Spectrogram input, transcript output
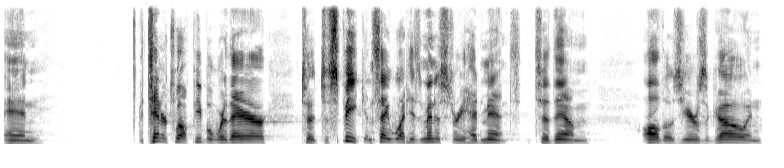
And 10 or 12 people were there to, to speak and say what his ministry had meant to them all those years ago. And,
